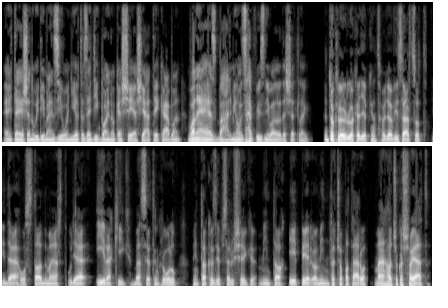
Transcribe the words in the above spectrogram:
egy teljesen új dimenzió nyílt az egyik bajnok esélyes játékában. Van ehhez bármi hozzáfűzni valód esetleg? Én tökre örülök egyébként, hogy a Wizardsot ide hoztad, mert ugye évekig beszéltünk róluk, mint a középszerűség, mint a képéről, mint a csapatáról. Már ha csak a saját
